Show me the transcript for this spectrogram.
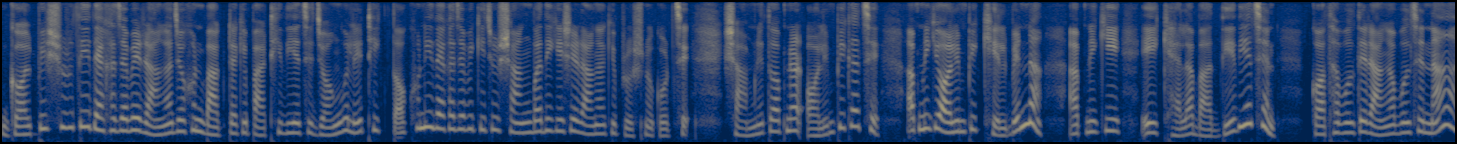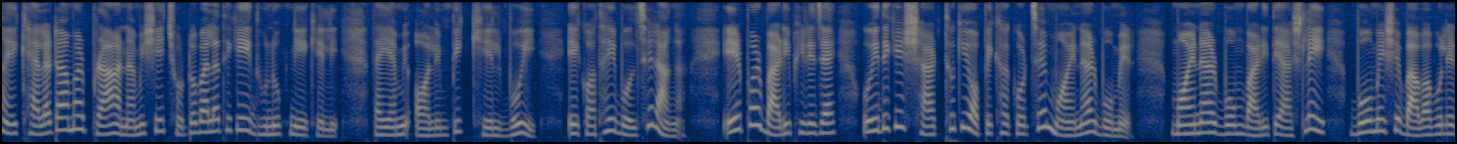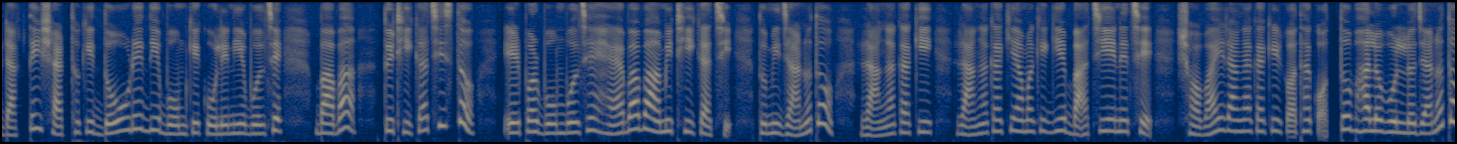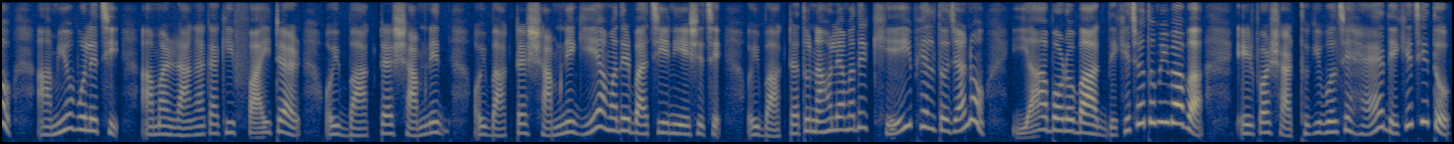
গল্পের শুরুতেই দেখা যাবে রাঙা যখন বাঘটাকে পাঠিয়ে দিয়েছে জঙ্গলে, ঠিক তখনই দেখা যাবে কিছু সাংবাদিক এসে রাঙাকে প্রশ্ন করছে। সামনে তো আপনার অলিম্পিক আছে, আপনি কি অলিম্পিক খেলবেন না? আপনি কি এই খেলা বাদ দিয়ে দিয়েছেন? কথা বলতে রাঙা বলছে, না, এই খেলাটা আমার প্রাণ, আমি সেই ছোটবেলা থেকে এই ধুনুক নিয়ে খেলি, তাই আমি অলিম্পিক খেলবই। এ কথাই বলছে রাঙা। এরপর বাড়ি ফিরে যায়। ওইদিকে সার্থকই অপেক্ষা করছে ময়নার বোমের। ময়নার বোম বাড়িতে আসলেই বোম এসে বাবা বলে ডাকতেই সার্থকী দৌড়ে দিয়ে বোমকে কোলে নিয়ে বলছে, বাবা তুই ঠিক আছিস তো? এরপর বোম বলছে হ্যাঁ বাবা, আমি ঠিক আছি। তুমি জানো তো, রাঙা কাকি রাঙা কাকি আমাকে গিয়ে বাঁচিয়ে এনেছে। সবাই রাঙা কাকির কথা কত ভালো বলল জানো তো? আমিও বলেছি, আমার রাঙা কাকি ফাইটার ওই বাঘটার সামনে, ওই বাঘটার সামনে গিয়ে আমাদের বাঁচিয়ে নিয়ে এসেছে। ওই বাঘটা তো না হলে আমাদের খেয়েই ফেলতো জানো? ইয়া বড় বাঘ, দেখেছ তুমি বাবা? এরপর সার্থকী বলছে হ্যাঁ দেখেছি তো।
